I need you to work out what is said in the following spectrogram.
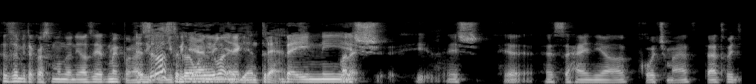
ezzel mit akarsz mondani, azért megvan az igény, hogy elmenjenek ilyen trend. beinni, van és, és összehányni a kocsmát, tehát hogy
